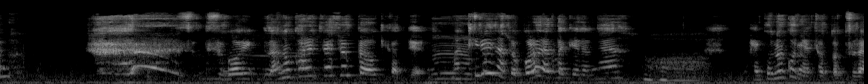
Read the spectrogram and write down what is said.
っ てすごいあのカルチャーショックは大きかったよ、うん。まあ綺麗なところだったけどね、あはい、この子にはちょっとつら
